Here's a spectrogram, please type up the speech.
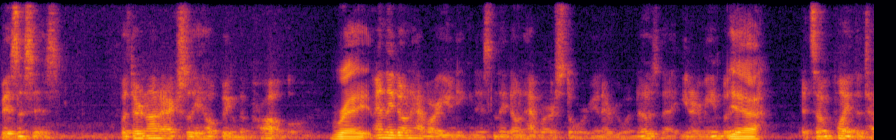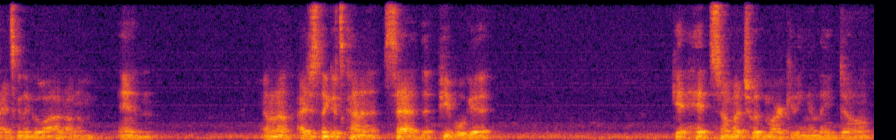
businesses but they're not actually helping the problem Right. and they don't have our uniqueness and they don't have our story and everyone knows that you know what i mean but Yeah. at some point the tide's going to go out on them and i don't know i just think it's kind of sad that people get get hit so much with marketing and they don't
